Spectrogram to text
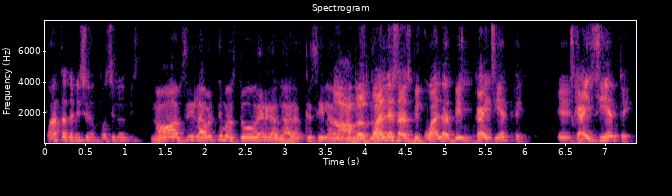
¿Cuántas de Misión Imposible has visto? No, sí, la última estuvo verga, la verdad es que sí. La no, pero ¿cuál, has, ¿cuál has visto? Sky 7. Sky 7.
